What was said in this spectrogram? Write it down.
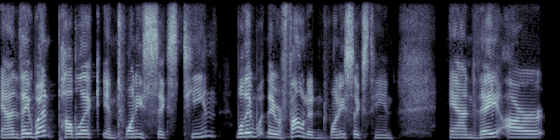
And they went public in 2016. Well, they they were founded in 2016, and they are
